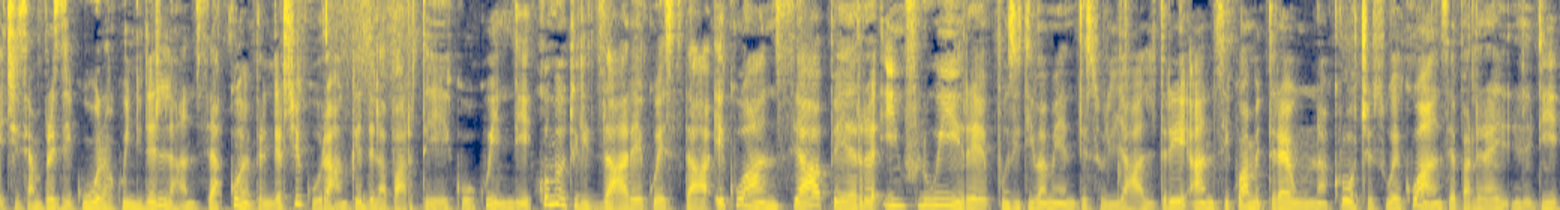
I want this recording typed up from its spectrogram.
e ci siamo presi cura quindi dell'ansia, come prenderci cura anche della parte eco. Quindi come utilizzare questa ecoansia per influire positivamente sugli altri, anzi qua metterei una croce su ecoansia e parlerei di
